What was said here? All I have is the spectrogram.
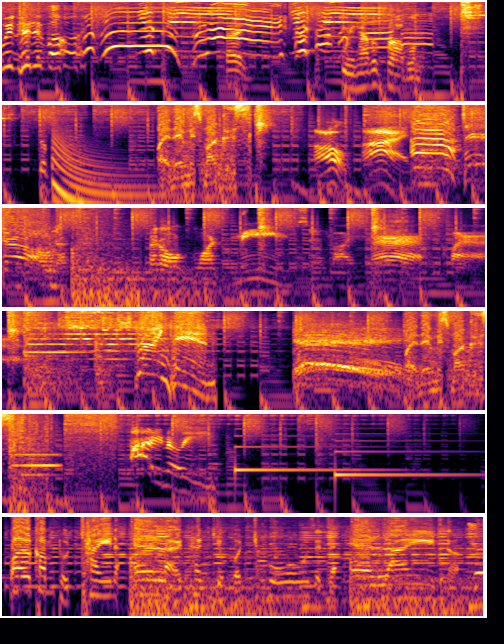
We did it, boys! Hey, we have a problem. My name is Marcus. Oh, hi. Ah! Sit down. I don't want memes in my math class. Frying pan! My name is Marcus. Finally! Welcome to China Airline. Thank you for choosing the airline. The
